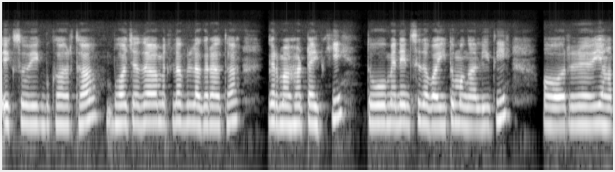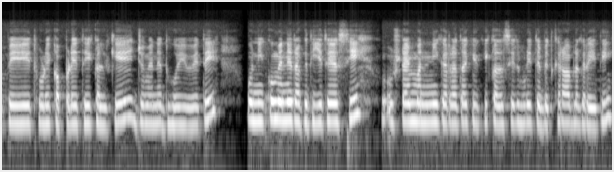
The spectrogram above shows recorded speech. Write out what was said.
101 बुखार था। बहुत ज़्यादा मतलब लग रहा था, गर्माहट टाइप की। तो मैंने इनसे दवाई तो मंगा ली थी और यहाँ पे थोड़े कपड़े थे कल के जो मैंने धोए हुए थे, उन्हीं को मैंने रख दिए थे ऐसे उस टाइम मन नहीं कर रहा था क्योंकि कल से थोड़ी तबीयत ख़राब लग रही थी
